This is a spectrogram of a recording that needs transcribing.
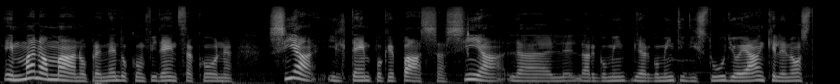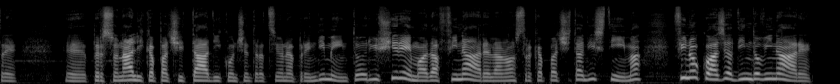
E mano a mano prendendo confidenza con sia il tempo che passa, sia la, gli argomenti di studio e anche le nostre eh, personali capacità di concentrazione e apprendimento, riusciremo ad affinare la nostra capacità di stima fino quasi ad indovinare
